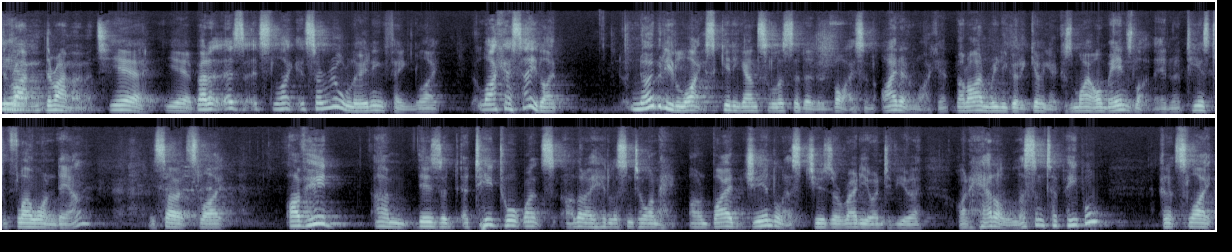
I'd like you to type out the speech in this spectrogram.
The yeah. right the right moments. Yeah, yeah. But it's it's like it's a real learning thing. Like like I say, like nobody likes getting unsolicited advice, and I don't like it, but I'm really good at giving it because my old man's like that, and it tends to flow on down. And so it's like I've heard um, there's a, a, TED talk once that I had listened to on, on by a journalist. She was a radio interviewer on how to listen to people, and it's like,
